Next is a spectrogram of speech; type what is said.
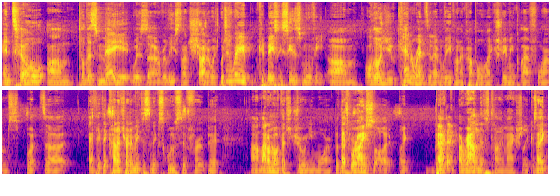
until um, till this May. It was uh, released on Shudder, which, which is where you could basically see this movie. Um, although you can rent it, I believe, on a couple like streaming platforms, but uh, I think they kind of tried to make this an exclusive for a bit. Um, I don't know if that's true anymore, but that's where I saw it, like back Okay. around this time actually, because I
